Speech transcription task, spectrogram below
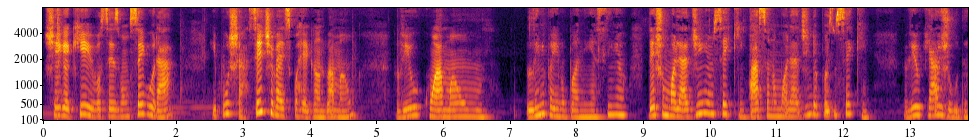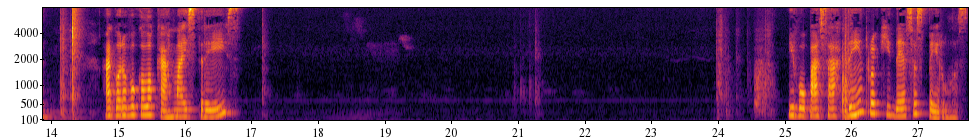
Chega aqui, vocês vão segurar e puxar. Se tiver escorregando a mão, viu? Com a mão limpa aí no paninho assim, ó, deixa um molhadinho e um sequinho. Passa no molhadinho, depois no sequinho, viu? Que ajuda. Agora, eu vou colocar mais três. E vou passar dentro aqui dessas pérolas.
